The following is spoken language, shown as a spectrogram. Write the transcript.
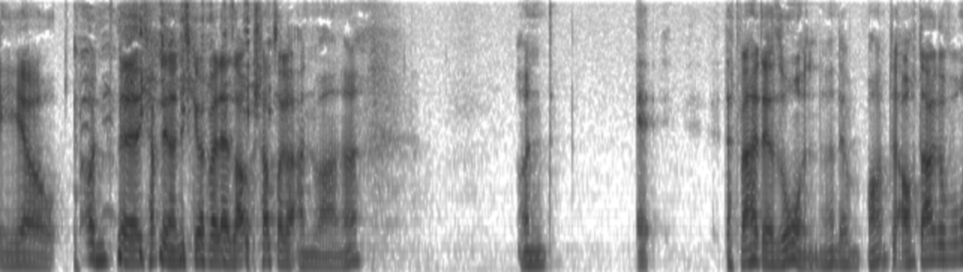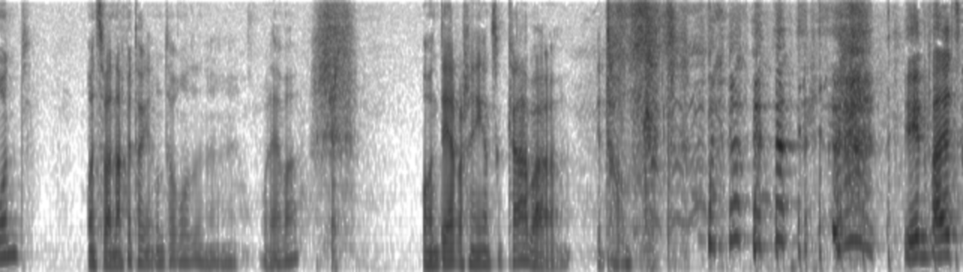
yo. Und äh, ich habe den dann nicht gehört, weil der Staubsauger an war, ne? Und das war halt der Sohn, ne? der hat auch da gewohnt. Und zwar Nachmittag in Unterhose, ne? whatever. Und der hat wahrscheinlich den ganzen Kaba getrunken. Jedenfalls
